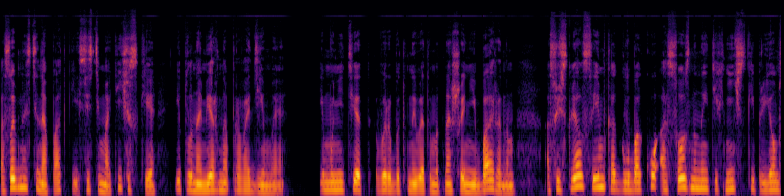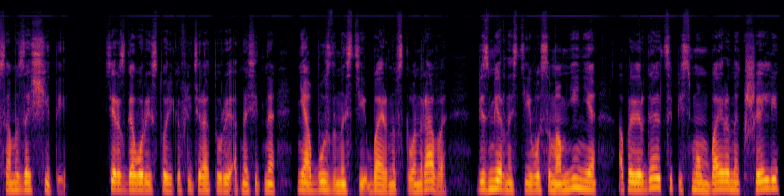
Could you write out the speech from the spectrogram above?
в особенности нападки систематические и планомерно проводимые. Иммунитет, выработанный в этом отношении Байроном, осуществлялся им как глубоко осознанный технический прием самозащиты. Все разговоры историков литературы относительно необузданности байроновского нрава, безмерности его самомнения опровергаются письмом Байрона к Шелли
